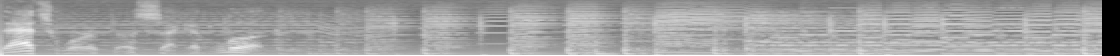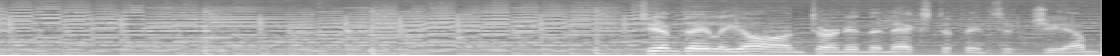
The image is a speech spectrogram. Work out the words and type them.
That's worth a second look. Tim DeLeon turned in the next defensive gem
